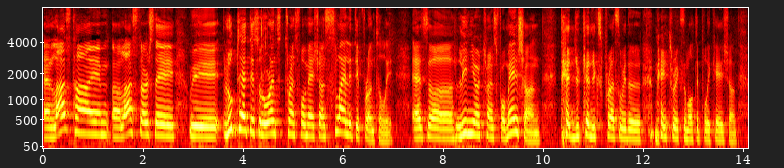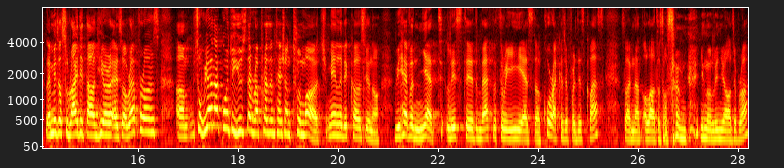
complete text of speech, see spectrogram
And last time, uh, last Thursday, we looked at this Lorentz transformation slightly differently as a linear transformation that you can express with a matrix multiplication. Let me just write it down here as a reference. Um, so we are not going to use that representation too much, mainly because you know we haven't yet listed Math 3 as the core architecture for this class. So I'm not allowed to do some you know linear algebra.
